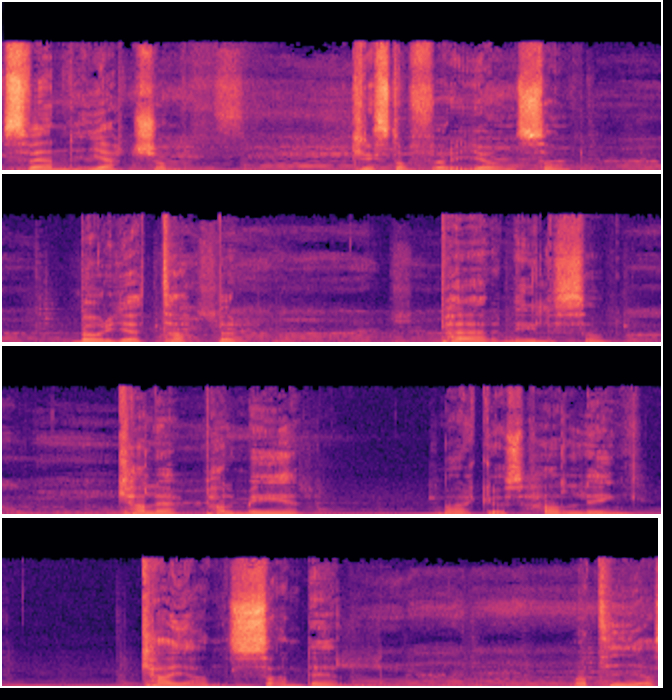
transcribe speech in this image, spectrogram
Sven Gertsson Kristoffer Jönsson Börje Tapper Per Nilsson Kalle Palmer Marcus Halling Kajan Sandell Mattias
